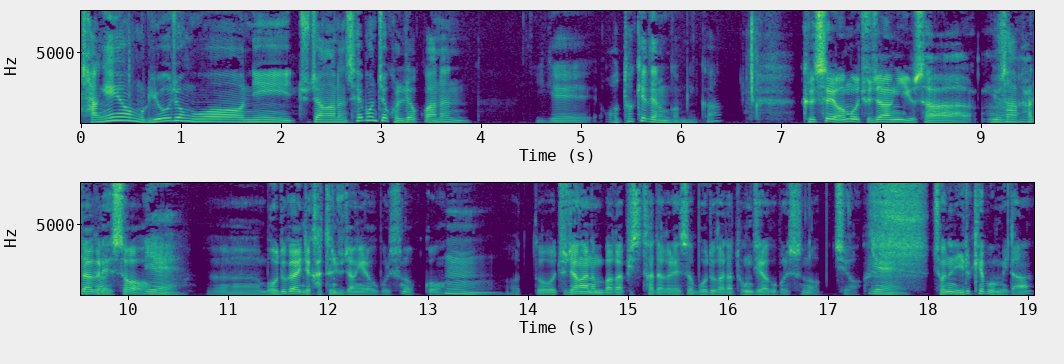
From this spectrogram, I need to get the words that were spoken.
장혜영 류호정 의원이 주장하는 세 번째 권력과는 이게 어떻게 되는 겁니까? 글쎄요, 뭐 주장이 유사 유사하다 그래서 예. 어, 모두가 이제 같은 주장이라고 볼 수는 없고 음. 어, 또 주장하는 바가 비슷하다 그래서 모두가 다 동지라고 볼 수는 없죠. 예. 저는 이렇게 봅니다.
